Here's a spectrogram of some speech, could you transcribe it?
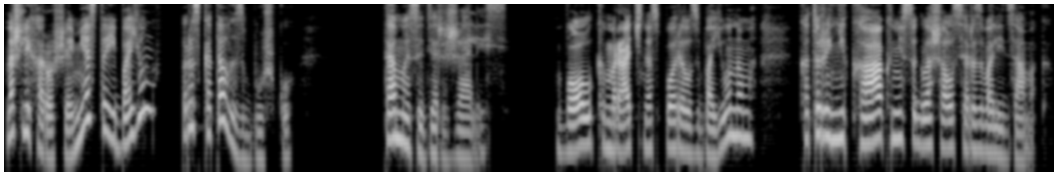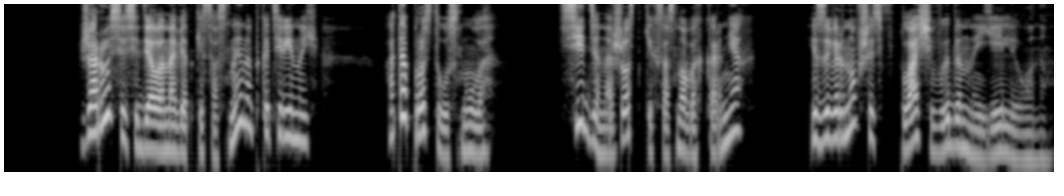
нашли хорошее место, и Баюн раскатал избушку. Там и задержались. Волк мрачно спорил с Баюном, который никак не соглашался развалить замок. Жаруся сидела на ветке сосны над Катериной, а та просто уснула, сидя на жестких сосновых корнях и завернувшись в плащ, выданный ей Леоном.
